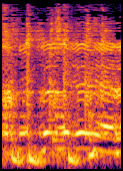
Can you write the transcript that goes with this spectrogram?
প্রেমের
